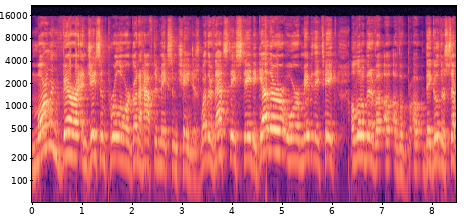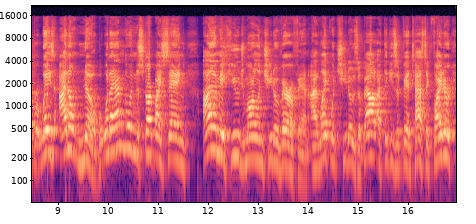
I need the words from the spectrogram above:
Marlon Vera and Jason Parillo are going to have to make some changes. Whether that's they stay together or maybe they take a little bit of a, of a, of a they go their separate ways. I don't know. But what I am going to start by saying I am a huge Marlon Chito Vera fan. I like what Chito's about. I think he's a fantastic fighter.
